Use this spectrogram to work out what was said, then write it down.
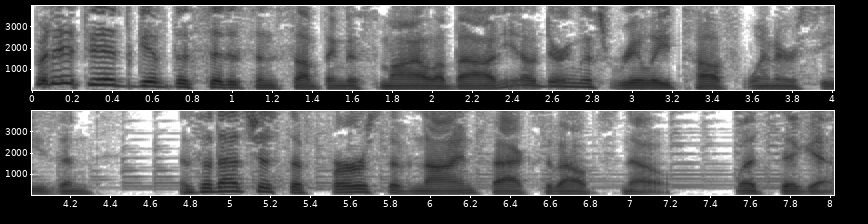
but it did give the citizens something to smile about, you know, during this really tough winter season. And so that's just the first of nine facts about snow. Let's dig in.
